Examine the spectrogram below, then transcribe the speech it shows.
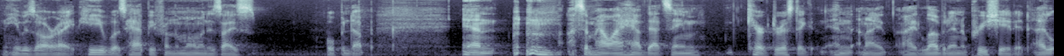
and he was all right. He was happy from the moment his eyes opened up. And somehow I have that same characteristic and, and I, I love it and appreciate it. I,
